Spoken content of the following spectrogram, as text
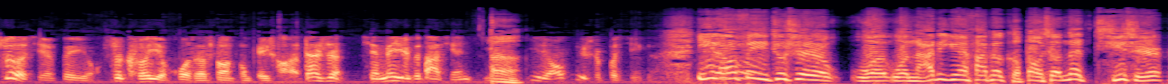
这些费用是可以获得双重赔偿的。但是前面有个大前提，嗯，医疗费是不行的。医疗费就是我我拿着医院发票可报销，那其实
